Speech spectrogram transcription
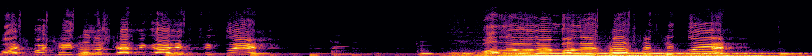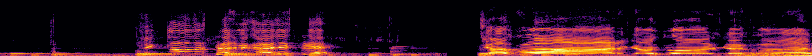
Baş başayız Onur Selmik ailesi tıklayın. Balığı olan balığı salsın tıklayın. Çıktı oğlum Selvik ailesi. Jaguar, Jaguar, Jaguar.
